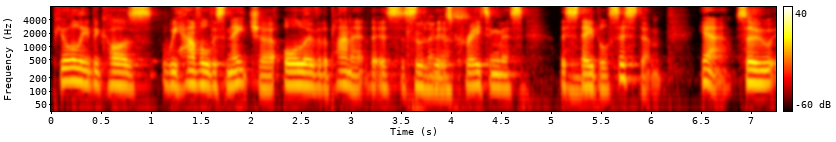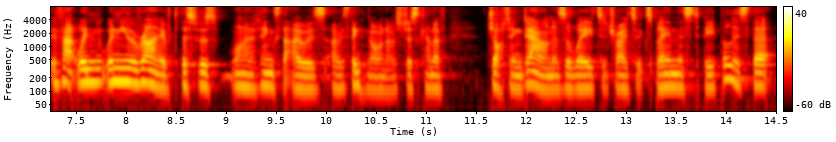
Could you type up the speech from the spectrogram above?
purely because we have all this nature all over the planet that is, that is creating this this mm. stable system. Yeah. So in fact, when you, when you arrived, this was one of the things that I was I was thinking of, and I was just kind of jotting down as a way to try to explain this to people. Is that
